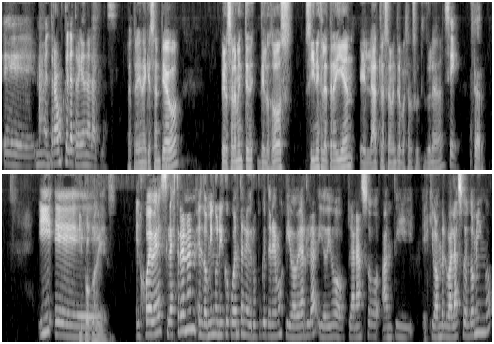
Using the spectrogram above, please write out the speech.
eh, nos enteramos que la traían al Atlas. La traían aquí a Santiago, pero solamente de los dos cines que la traían, el Atlas solamente la pasaba subtitulada. Sí. Claro. Y, eh, Y pocos días. El jueves la estrenan, el domingo Nico cuenta en el grupo que tenemos que iba a verla y yo digo planazo anti esquivando el balazo del domingo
